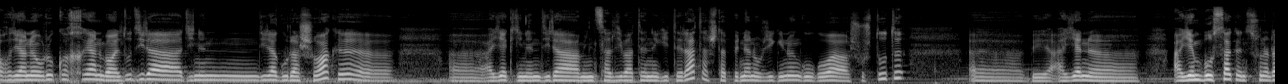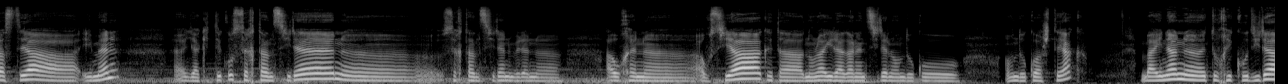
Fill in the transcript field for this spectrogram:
Horrean, euroko ajean, bon, eldu dira dinen dira gurasoak, eh? uh, haiek dinen dira mintzaldi baten egiterat, astapenean hori ginuen gogoa sustut, uh, be haien, uh, haien bozak entzunaraztea hemen, uh, jakiteko zertan ziren, uh, zertan ziren beren uh, augen hauziak, eta nola iraganen ziren ondoko, ondoko asteak. Baina eh, etorriko dira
